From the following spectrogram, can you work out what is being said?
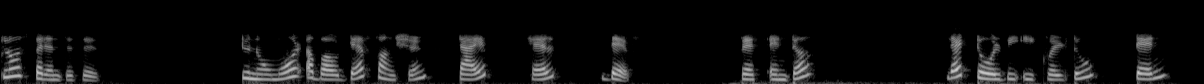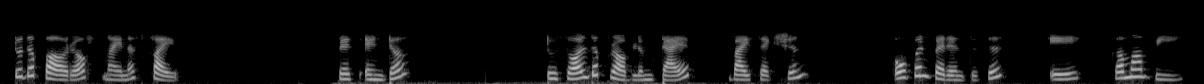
close parenthesis. To know more about deff function, type help deff. Press enter. Let tol be equal to 10 to the power of minus 5. Press enter. To solve the problem type bisection open parenthesis a comma b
